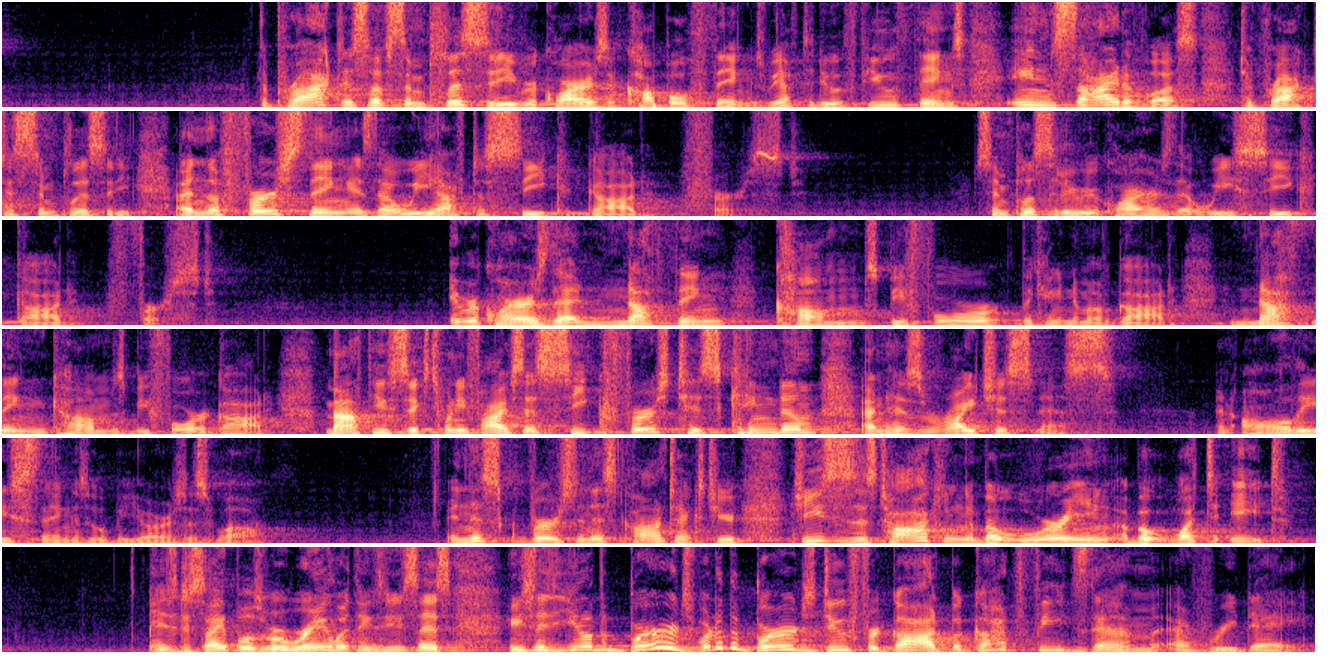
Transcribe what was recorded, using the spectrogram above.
The practice of simplicity requires a couple things. We have to do a few things inside of us to practice simplicity. And the first thing is that we have to seek God first. Simplicity requires that we seek God first. It requires that nothing comes before the kingdom of God. Nothing comes before God. Matthew 6:25 says, "Seek first his kingdom and his righteousness, and all these things will be yours as well." In this verse, in this context here, Jesus is talking about worrying about what to eat. His disciples were worrying about things. He says, he says, you know, the birds, what do the birds do for God? But God feeds them every day.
